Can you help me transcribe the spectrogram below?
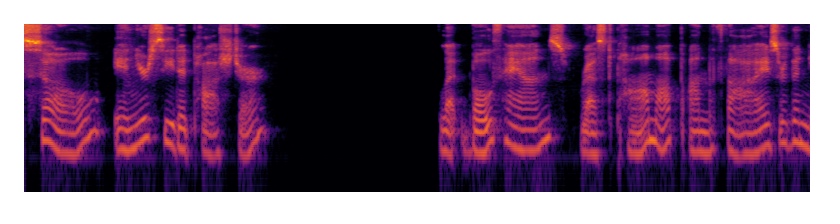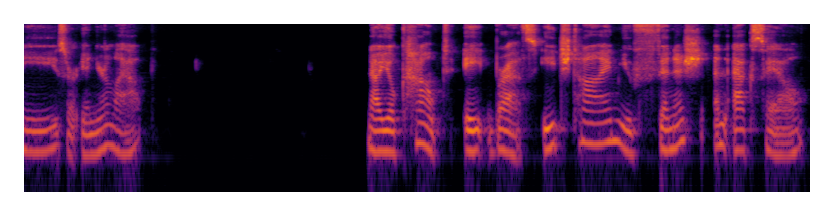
so, in your seated posture, let both hands rest palm up on the thighs or the knees or in your lap. Now you'll count eight breaths. Each time you finish an exhale,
